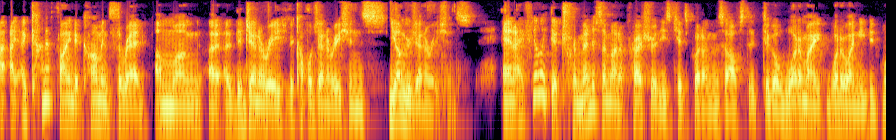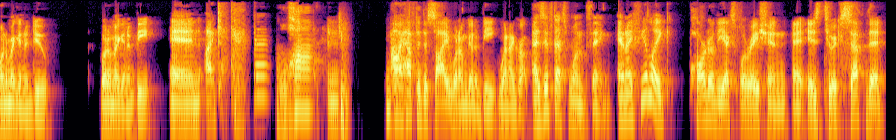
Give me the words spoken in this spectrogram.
I, I kind of find a common thread among uh, uh, the generation, the couple generations, younger generations. And I feel like the tremendous amount of pressure these kids put on themselves to, to go, what am I, what do I need to, what am I going to do? What am I going to be? And I get a lot and I have to decide what I'm going to be when I grow up as if that's one thing. And I feel like part of the exploration uh, is to accept that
